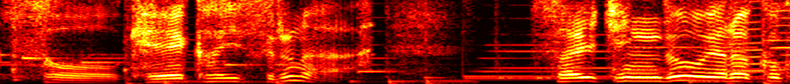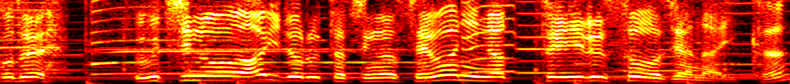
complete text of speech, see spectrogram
そう警戒するな。最近どうやらここでうちのアイドルたちが世話になっているそうじゃないか。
